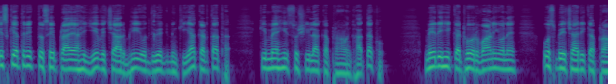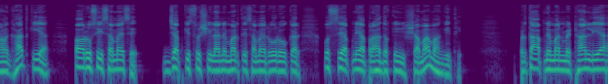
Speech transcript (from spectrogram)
इसके अतिरिक्त उसे प्रायः ये विचार भी उद्विग्न किया करता था कि मैं ही सुशीला का प्राणघातक हूँ। मेरी ही कठोर वाणियों ने उस बेचारी का प्राणघात किया और उसी समय से, जबकि सुशीला ने मरते समय रो रोकर उससे अपने अपराधों की क्षमा मांगी थी। प्रताप ने मन में ठान लिया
